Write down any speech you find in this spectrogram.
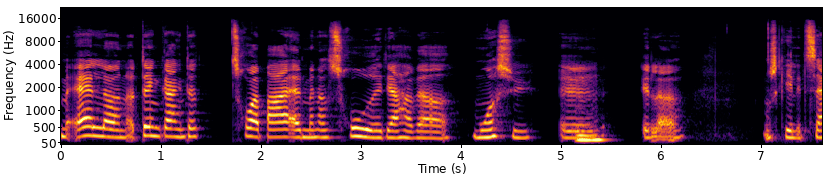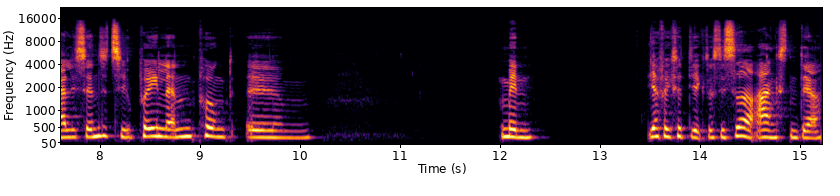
med alderen, og dengang, der tror jeg bare, at man har troet, at jeg har været morsyg, øh, mm. eller måske lidt særligt sensitiv på en eller anden punkt. Øh, men jeg fik så diagnostiseret angsten der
